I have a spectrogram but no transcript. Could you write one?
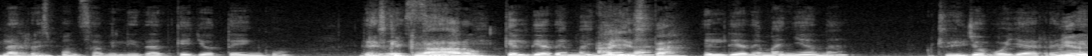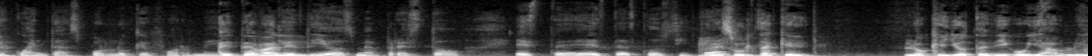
la responsabilidad que yo tengo de Es que claro, que el día de mañana, ahí está. el día de mañana Sí. yo voy a rendir Mira. cuentas por lo que formé. Ahí te porque. Dios me prestó este, estas cositas. Resulta que lo que yo te digo y hablo y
